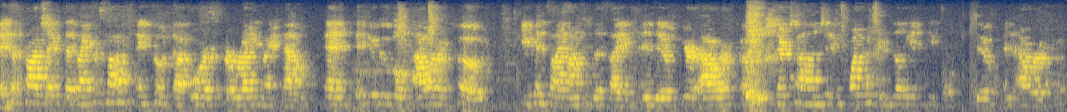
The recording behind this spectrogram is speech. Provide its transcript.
It's a project that Microsoft and Code.org are running right now. And if you Google hour of code, you can sign on to the site and do your hour of code. They're challenging 100 million people to do an hour of code.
